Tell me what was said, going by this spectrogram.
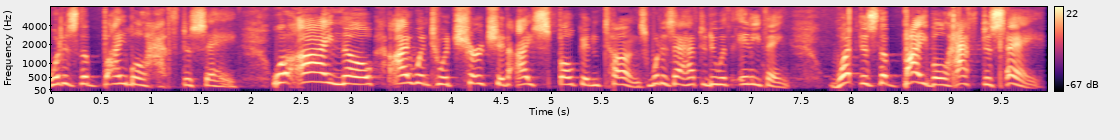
What does the Bible have to say? Well, I know I went to a church and I spoke in tongues. What does that have to do with anything? What does the Bible have to say?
